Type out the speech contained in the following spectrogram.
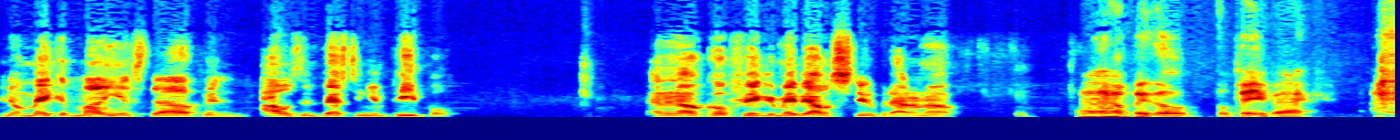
you know making money and stuff, and I was investing in people. I don't know. Go figure. Maybe I was stupid. I don't know. Uh, hopefully they'll they'll pay you back.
